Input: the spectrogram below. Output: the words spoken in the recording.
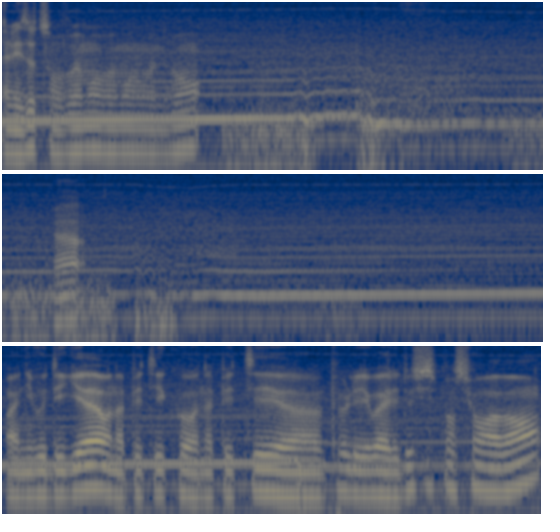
Ah, les autres sont vraiment vraiment loin devant. Là. Ouais, niveau dégâts, on a pété quoi? On a pété euh, un peu les, ouais, les deux suspensions avant.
